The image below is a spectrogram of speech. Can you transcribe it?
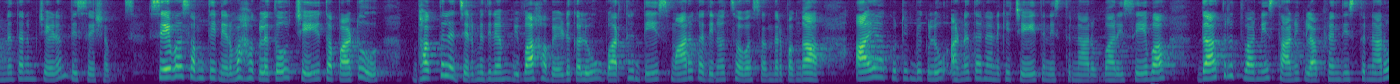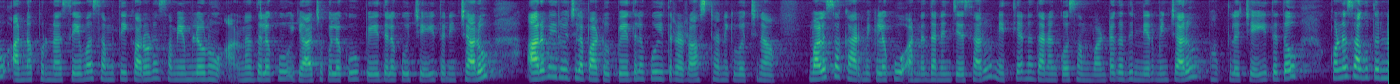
అన్నదానం చేయడం విశేషం. సేవా సమితి నిర్వాహకులతో చేయుత పాటు భక్తుల జన్మదినం వివాహ వేడుకలు వార్త వర్ధంతి స్మారక దినోత్సవ సందర్భంగా ఆయా కుటుంబీకులు అన్నదానానికి చేయూతనిస్తున్నారు. వారి సేవ దాతృత్వాన్ని స్థానికులు అభినందిస్తున్నారు. అన్నపూర్ణ సేవా సమితి కరోనా సమయంలోనూ అన్నదలకు యాచకులకు పేదలకు చేయూతనిచ్చారు. అరవై రోజుల పాటు పేదలకు ఇతర రాష్ట్రానికి వచ్చిన వలస కార్మికులకు అన్నదానం చేశారు. నిత్యాన్నదానం కోసం వంటగదిని నిర్మించారు. భక్తుల చేయితతో కొనసాగుతున్న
